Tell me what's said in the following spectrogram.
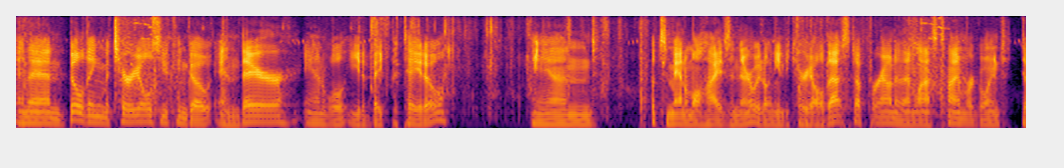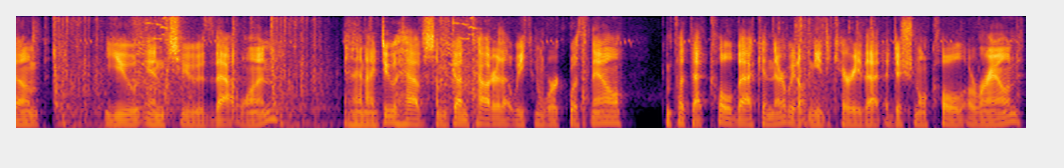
And then building materials, you can go in there, and we'll eat a baked potato. And put some animal hides in there. We don't need to carry all that stuff around. And then last time, we're going to dump you into that one. And then I do have some gunpowder that we can work with now can put that coal back in there. We don't need to carry that additional coal around.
